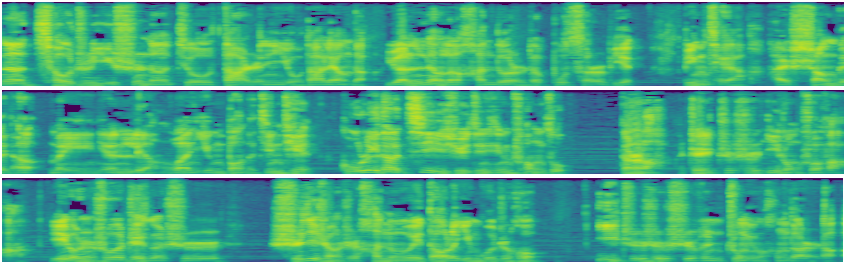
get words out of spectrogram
那乔治一世呢，就大人有大量的原谅了韩德尔的不辞而别，并且啊，还赏给他每年两万英镑的津贴，鼓励他继续进行创作。当然了，这只是一种说法啊。也有人说，这个是实际上是汉诺威到了英国之后，一直是十分重用亨德尔的。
